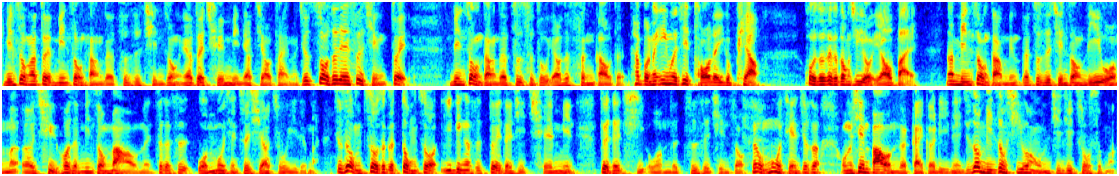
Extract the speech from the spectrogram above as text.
民众要对民众党的支持群众，要对全民要交代嘛，就做这件事情对。民众党的支持度要是升高的，他不能因为去投了一个票，或者说这个东西有摇摆，那民众党民的支持群众离我们而去，或者民众骂我们，这个是我们目前最需要注意的嘛？就是我们做这个动作，一定要是对得起全民，对得起我们的支持群众。所以，我目前就是说，我们先把我们的改革理念，就是说民众希望我们进去做什么，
